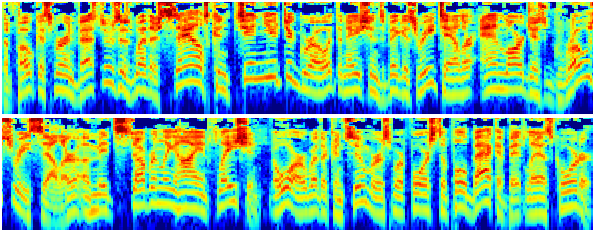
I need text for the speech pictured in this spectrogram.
The focus for investors is whether sales continue to grow at the nation's biggest retailer and largest grocery seller amid stubbornly high inflation, or whether consumers were forced to pull back a bit last quarter.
